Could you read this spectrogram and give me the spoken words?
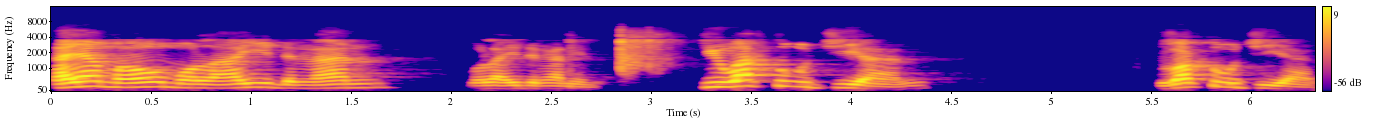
saya mau mulai dengan mulai dengan ini. Di waktu ujian, di waktu ujian,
